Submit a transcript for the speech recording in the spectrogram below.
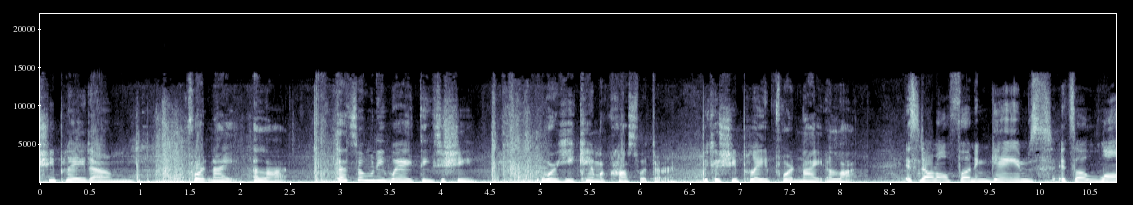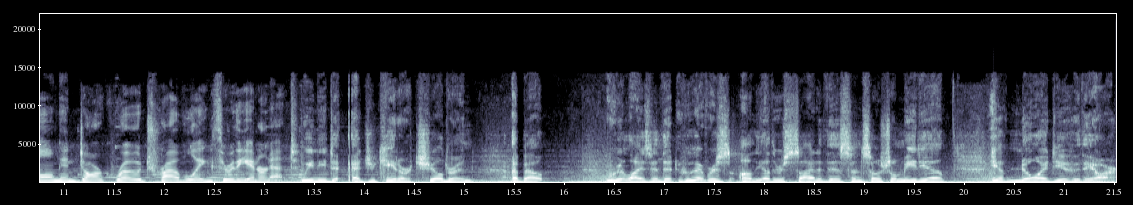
She played um, Fortnite a lot. That's the only way I think that she where he came across with her because she played Fortnite a lot. It's not all fun and games. It's a long and dark road traveling through the internet. We need to educate our children about realizing that whoever's on the other side of this on social media, you have no idea who they are.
